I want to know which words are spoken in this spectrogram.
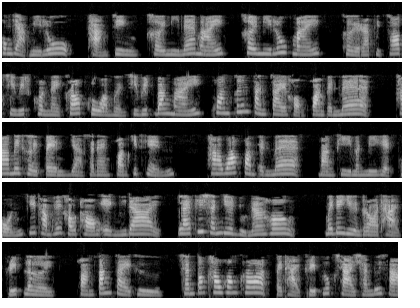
คงอยากมีลูก ถามจริง เคยมีแม่ไหม เคยมีลูกไหม เคยรับผิดชอบชีวิตคนในครอบครัวเหมือนชีวิตบ้างไหม ความตื้นตันใจของความเป็นแม่ ถ้าไม่เคยเป็นอย่าแสดงความคิดเห็น ภาวะความเป็นแม่ บางทีมันมีเหตุผลที่ทำให้เขาท้องเองไม่ได้ และที่ฉันยืนอยู่หน้าห้อง ไม่ได้ยืนรอถ่ายคลิปเลย ความตั้งใจคือ ฉันต้องเข้าห้องคลอดไปถ่ายคลิปลูกชายฉันด้วยซ้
